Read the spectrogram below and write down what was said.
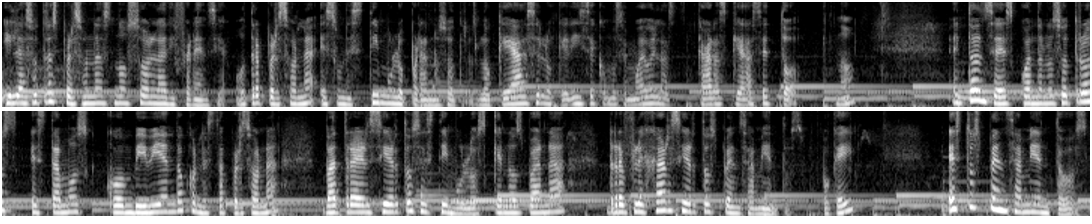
y las otras personas no son la diferencia. Otra persona es un estímulo para nosotros, lo que hace, lo que dice, cómo se mueve, las caras que hace, todo, ¿no? Entonces, cuando nosotros estamos conviviendo con esta persona, va a traer ciertos estímulos que nos van a reflejar ciertos pensamientos, ¿ok? Estos pensamientos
